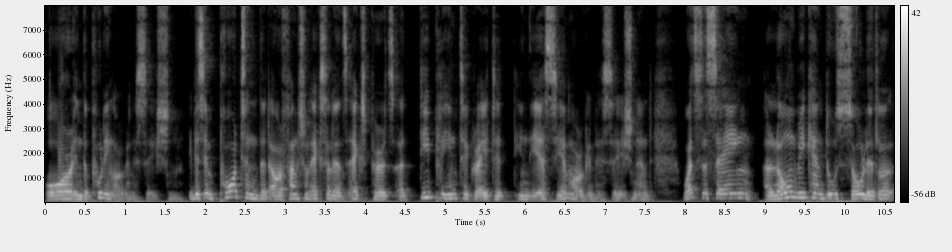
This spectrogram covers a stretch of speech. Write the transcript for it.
or in the pooling organization. It is important that our functional excellence experts are deeply integrated in the SCM organization. And what's the saying? Alone we can do so little,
